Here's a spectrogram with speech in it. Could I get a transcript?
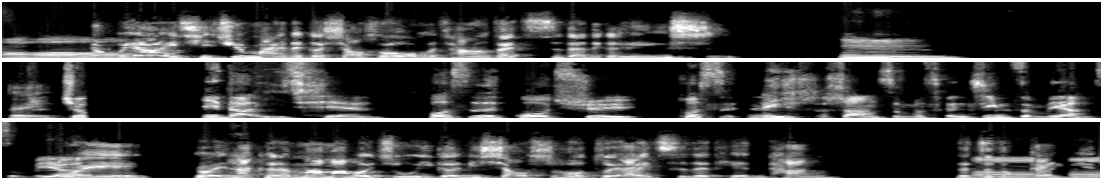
哦，要不要一起去买那个小时候我们常常在吃的那个零食？嗯，对，就提到以前，或是过去，或是历史上怎么曾经怎么样怎么样？对。对，那可能妈妈会煮一个你小时候最爱吃的甜汤的这种概念，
